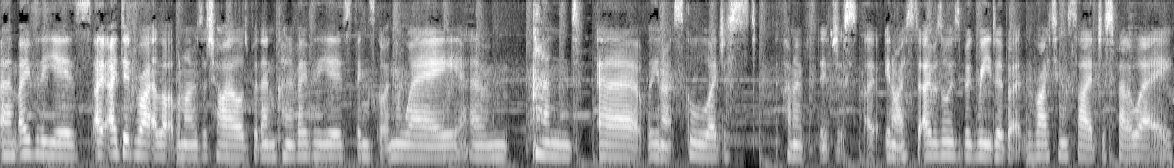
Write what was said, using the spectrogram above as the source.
um, over the years, I, I, did write a lot when I was a child, but then kind of over the years, things got in the way. Um, and, uh, you know, at school, I just kind of, it just, I, you know, I, I, was always a big reader, but the writing side just fell away.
